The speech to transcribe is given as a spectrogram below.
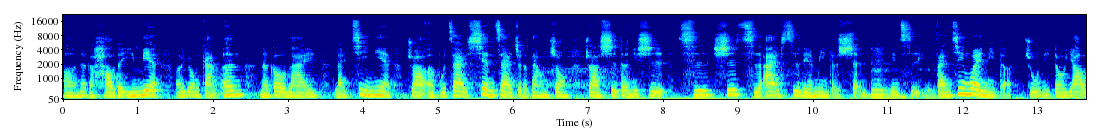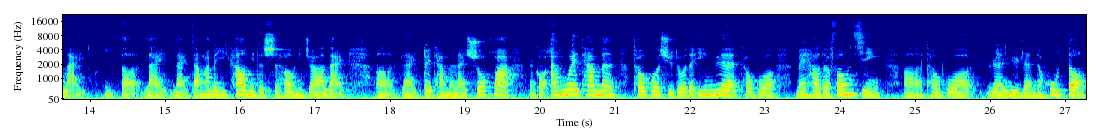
呃那个好的一面，呃，用感恩能够来来纪念，主要而不在现在这个当中，主要是的，你是慈施慈爱赐怜悯的神，嗯，因此凡敬畏你的主，你都要来依呃来来，当他们依靠你的时候，你就要来。呃，来对他们来说话，能够安慰他们。透过许多的音乐，透过美好的风景，呃，透过人与人的互动，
